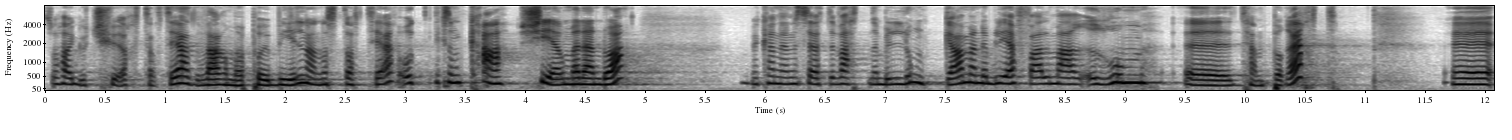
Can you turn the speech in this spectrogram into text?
Så har jeg jo kjørt her til, hatt varme på i bilen, den har stått her. Og liksom, hva skjer med den da? Vi kan gjerne si at vannet blir lunka, men det blir iallfall mer romtemperert. Eh,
